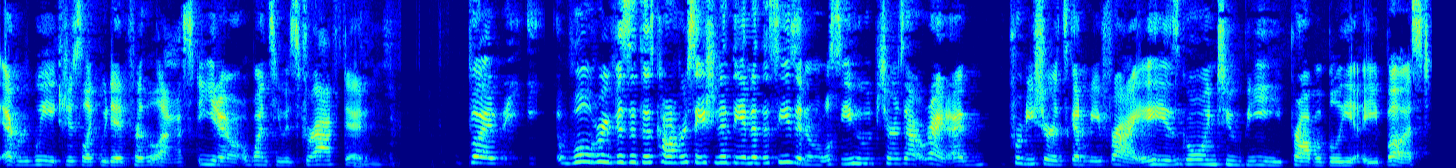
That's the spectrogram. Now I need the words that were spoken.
every week, just like we did for the last, you know, once he was drafted. Mm-hmm. But we'll revisit this conversation at the end of the season and we'll see who turns out right. I'm pretty sure it's going to be Frye. He is going to be probably a bust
